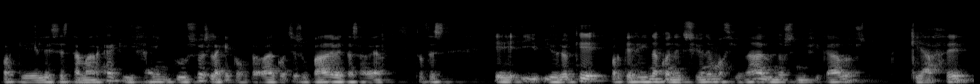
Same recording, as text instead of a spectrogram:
porque él es esta marca que quizá incluso es la que compraba el coche su padre, vete a saber. Entonces, eh, yo, creo que porque hay una conexión emocional, unos significados que hace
